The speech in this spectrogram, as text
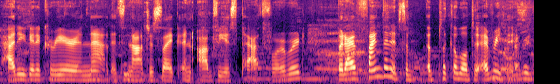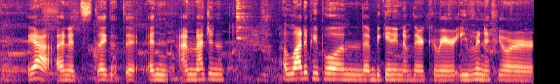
how do you get a career in that? It's not just like an obvious path forward, but I find that it's a- applicable to everything. Everything. Yeah, and it's like, the, and I imagine a lot of people in the beginning of their career, even if you're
